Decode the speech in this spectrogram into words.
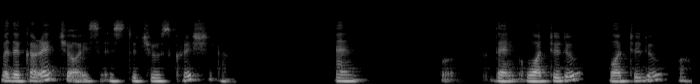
But the correct choice is to choose Krishna. And then what to do? What to do? Oh,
